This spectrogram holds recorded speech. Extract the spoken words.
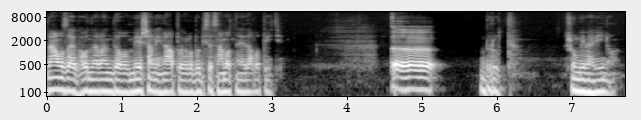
naozaj vhodné len do miešaných nápojov, lebo by sa samotné nedalo piť. Uh... Brut. Šumivé víno.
